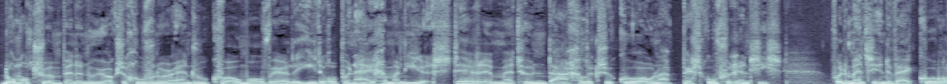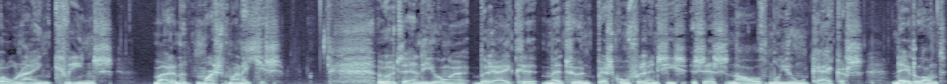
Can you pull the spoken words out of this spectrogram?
Donald Trump en de New Yorkse gouverneur Andrew Cuomo werden ieder op hun eigen manier sterren met hun dagelijkse coronapersconferenties. Voor de mensen in de wijk Corona in Queens waren het marsmannetjes. Rutte en de jongen bereiken met hun persconferenties 6,5 miljoen kijkers. Nederland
